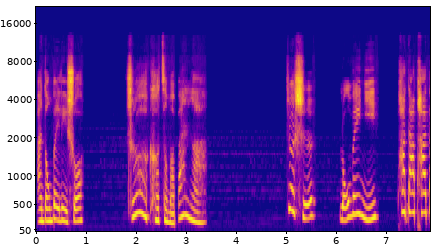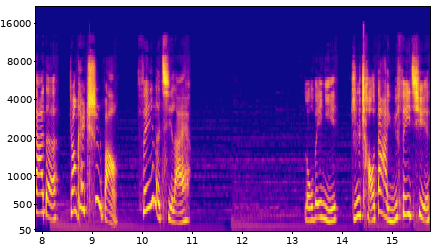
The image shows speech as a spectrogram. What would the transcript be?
安东贝利说：“这可怎么办啊？”这时。龙威尼啪嗒啪嗒地张开翅膀，飞了起来。龙威尼直朝大鱼飞去。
